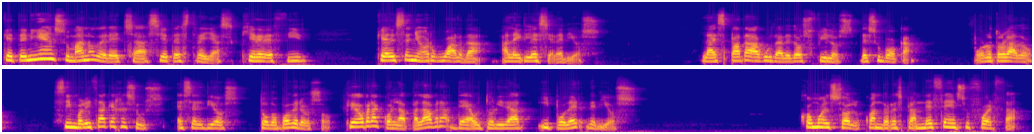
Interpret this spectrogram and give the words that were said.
que tenía en su mano derecha siete estrellas, quiere decir que el Señor guarda a la iglesia de Dios. La espada aguda de dos filos de su boca, por otro lado, simboliza que Jesús es el Dios Todopoderoso, que obra con la palabra de autoridad y poder de Dios. Como el sol cuando resplandece en su fuerza,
